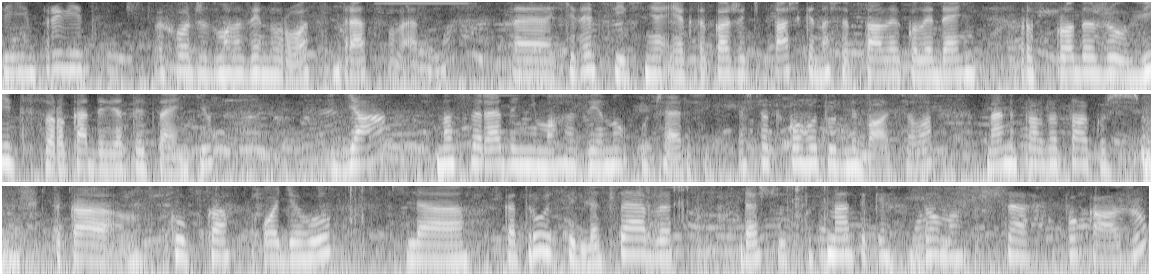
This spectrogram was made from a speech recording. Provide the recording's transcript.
Всім привіт! Виходжу з магазину Рос Dress for Less. Це кінець січня, як то кажуть, пташки нашептали, коли день розпродажу від 49 центів. Я на середині магазину у черзі. Я ще такого тут не бачила. У мене, правда, також така кубка одягу для катрусі, для себе, дещо з косметики. Вдома все покажу.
